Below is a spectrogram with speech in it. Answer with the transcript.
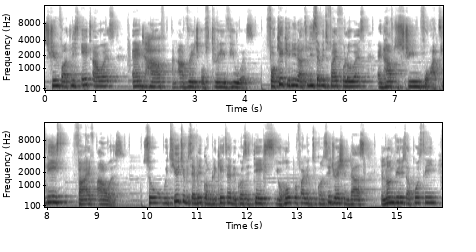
stream for at least 8 hours, and have an average of 3 viewers. For Kick, you need at least 75 followers and have to stream for at least 5 hours. So with YouTube, it's a bit complicated because it takes your whole profile into consideration. That's the long videos you're posting,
